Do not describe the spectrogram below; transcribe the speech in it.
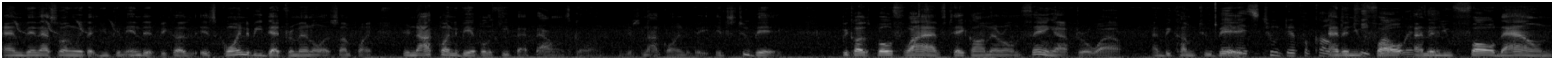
and then that's the only way that you can end it because it's going to be detrimental at some point. You're not going to be able to keep that balance going. It's not going to be. It's too big because both lives take on their own thing after a while and become too big. And it's too difficult and to then you fall and then you fall down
